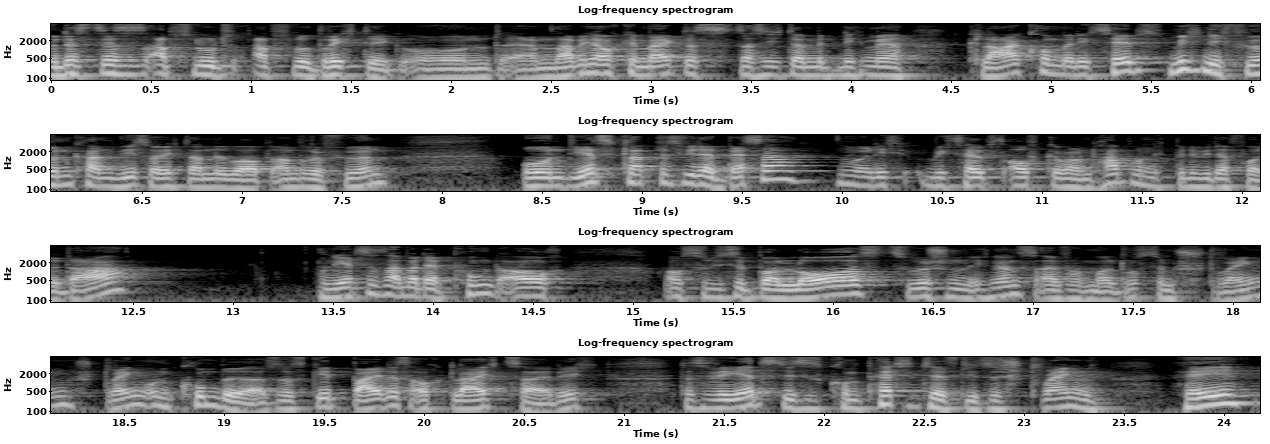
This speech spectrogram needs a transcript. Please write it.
und das, das ist absolut, absolut richtig. Und ähm, da habe ich auch gemerkt, dass, dass ich damit nicht mehr klarkomme, wenn ich selbst mich nicht führen kann, wie soll ich dann überhaupt andere führen? Und jetzt klappt es wieder besser, weil ich mich selbst aufgeräumt habe und ich bin wieder voll da. Und jetzt ist aber der Punkt auch, auch so diese Balance zwischen, ich nenne es einfach mal trotzdem streng, streng und Kumpel. Also es geht beides auch gleichzeitig, dass wir jetzt dieses Competitive, dieses streng, hey,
